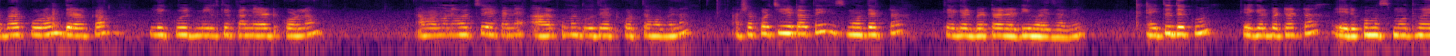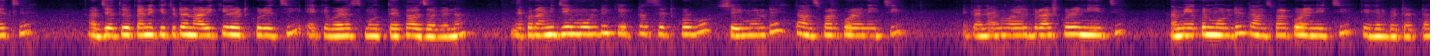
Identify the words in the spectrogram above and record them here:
এবার পুরো দেড় কাপ লিকুইড মিল্ক এখানে অ্যাড করলাম। আমার মনে হচ্ছে এখানে আর কোনো দুধ অ্যাড করতে হবে না। আশা করছি এটাতে স্মুথ একটা কেকের ব্যাটার রেডি হয়ে যাবে। এই তো দেখুন, কেকের ব্যাটারটা এরকম স্মুথ হয়েছে। আর যেহেতু এখানে কিছুটা নারিকেল এড করেছি, একেবারে স্মুথ দেখাও যাবে না। এখন আমি যে মোল্ডে কেকটা সেট করব, সেই মোল্ডে ট্রান্সফার করে নিচ্ছি। এখানে আমি অয়েল ব্রাশ করে নিয়েছি। আমি এখন মোল্ডে ট্রান্সফার করে নিচ্ছি কেকের ব্যাটারটা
